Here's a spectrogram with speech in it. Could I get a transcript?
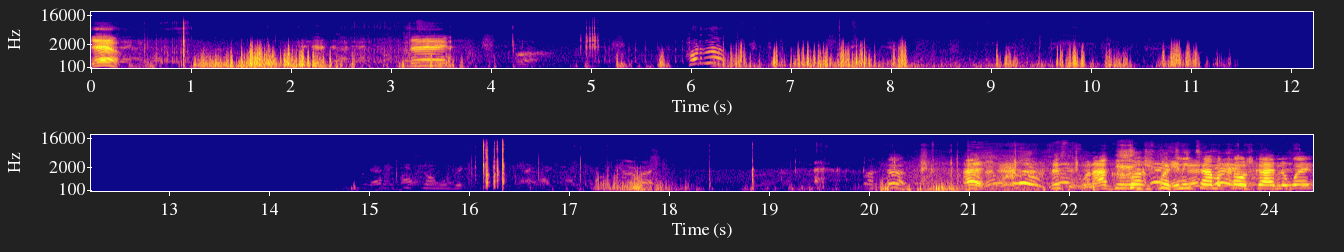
Yeah. Hey, listen, when I grew up, anytime a coach got in the way,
